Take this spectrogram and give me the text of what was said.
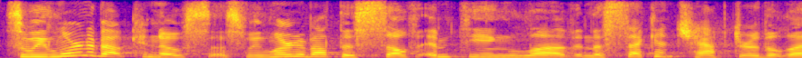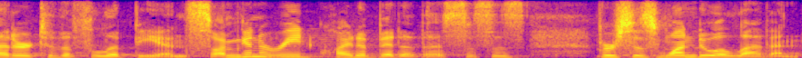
So we learn about kenosis. We learn about this self emptying love in the second chapter of the letter to the Philippians. So I'm going to read quite a bit of this. This is verses 1 to 11.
